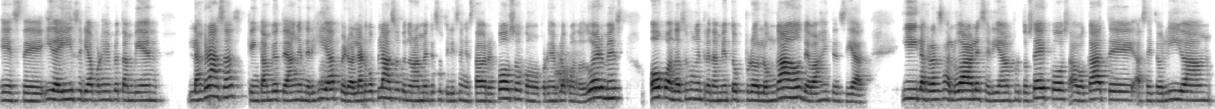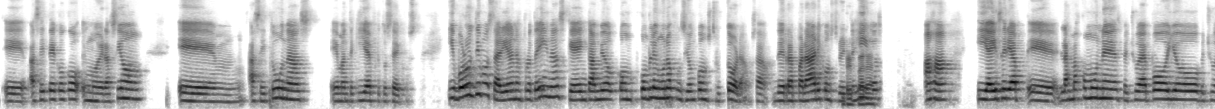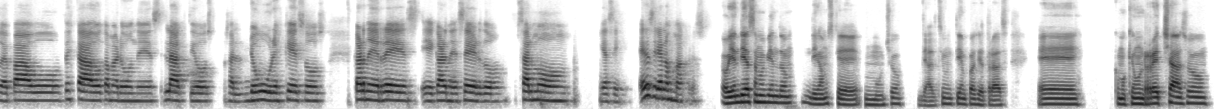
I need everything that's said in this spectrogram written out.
Este, y de ahí sería, por ejemplo, también las grasas, que en cambio te dan energía, pero a largo plazo, que normalmente se utiliza en estado de reposo, como por ejemplo cuando duermes o cuando haces un entrenamiento prolongado de baja intensidad. Y las grasas saludables serían frutos secos, aguacate, aceite de oliva, eh, aceite de coco en moderación, em, aceitunas, eh, mantequilla de frutos secos. Y por último estarían las proteínas, que en cambio cumplen una función constructora, o sea, de reparar y construir tejidos. Ajá. Y ahí serían eh, las más comunes, pechuga de pollo, pechuga de pavo, pescado, camarones, lácteos, o sea, yogures, quesos, carne de res, eh, carne de cerdo, salmón y así. Esos serían los macros. Hoy en día estamos viendo, digamos que mucho, de hace un tiempo hacia atrás, eh, como que un rechazo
